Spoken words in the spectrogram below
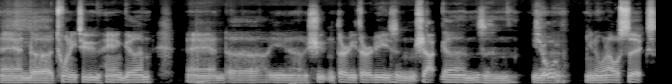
and uh, twenty-two handgun, and uh, you know, shooting 30-30s and shotguns, and you Sure. know, you know, when I was six.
